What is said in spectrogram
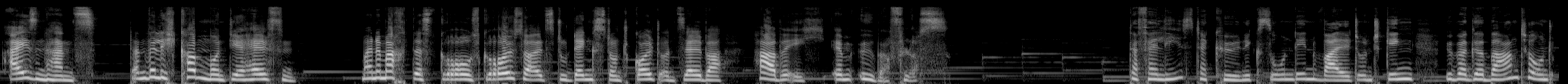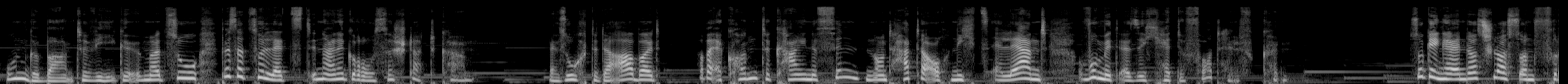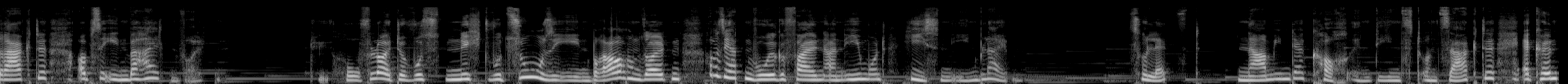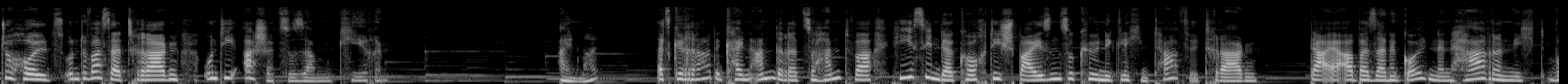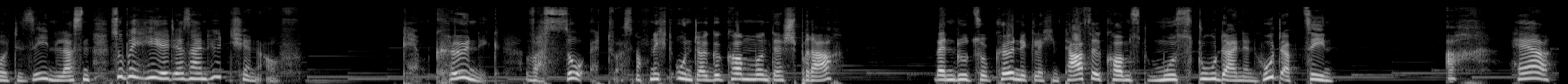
Eisenhans, dann will ich kommen und dir helfen. Meine Macht ist groß, größer als du denkst, und Gold und Silber habe ich im Überfluss. Da verließ der Königssohn den Wald und ging über gebahnte und ungebahnte Wege immerzu, bis er zuletzt in eine große Stadt kam. Er suchte der Arbeit, aber er konnte keine finden und hatte auch nichts erlernt, womit er sich hätte forthelfen können. So ging er in das Schloss und fragte, ob sie ihn behalten wollten. Die Hofleute wussten nicht, wozu sie ihn brauchen sollten, aber sie hatten Wohlgefallen an ihm und hießen ihn bleiben. Zuletzt nahm ihn der Koch in Dienst und sagte, er könnte Holz und Wasser tragen und die Asche zusammenkehren. Einmal, als gerade kein anderer zur Hand war, hieß ihn der Koch die Speisen zur königlichen Tafel tragen. Da er aber seine goldenen Haare nicht wollte sehen lassen, so behielt er sein Hütchen auf. Dem König war so etwas noch nicht untergekommen, und er sprach Wenn du zur königlichen Tafel kommst, musst du deinen Hut abziehen. Ach, Herr,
